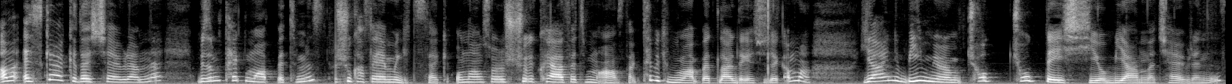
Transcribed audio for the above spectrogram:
Ama eski arkadaş çevremle bizim tek muhabbetimiz şu kafeye mi gitsek? Ondan sonra şu kıyafeti mi alsak? Tabii ki bu muhabbetler de geçecek ama yani bilmiyorum çok çok değişiyor bir anda çevreniz.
